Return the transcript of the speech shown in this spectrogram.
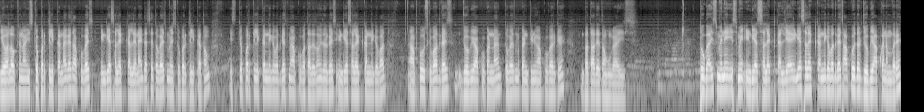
ये वाला ऑप्शन इसके ऊपर क्लिक करना। गैस आपको गैस इंडिया सेलेक्ट कर लेना है इधर से। तो गैस मैं इसके ऊपर क्लिक करता हूँ। इसके ऊपर क्लिक करने के बाद गैस मैं आपको बता देता हूँ। इधर गैस इंडिया सेलेक्ट करने के बाद आपको उसके बाद गैस जो भी आपको करना है तो गैस मैं कंटिन्यू आपको करके बता देता हूँ गैस तो गाइस मैंने इसमें इंडिया सेलेक्ट कर लिया इंडिया सेलेक्ट करने के बाद गैस आपको इधर जो भी आपका नंबर है,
